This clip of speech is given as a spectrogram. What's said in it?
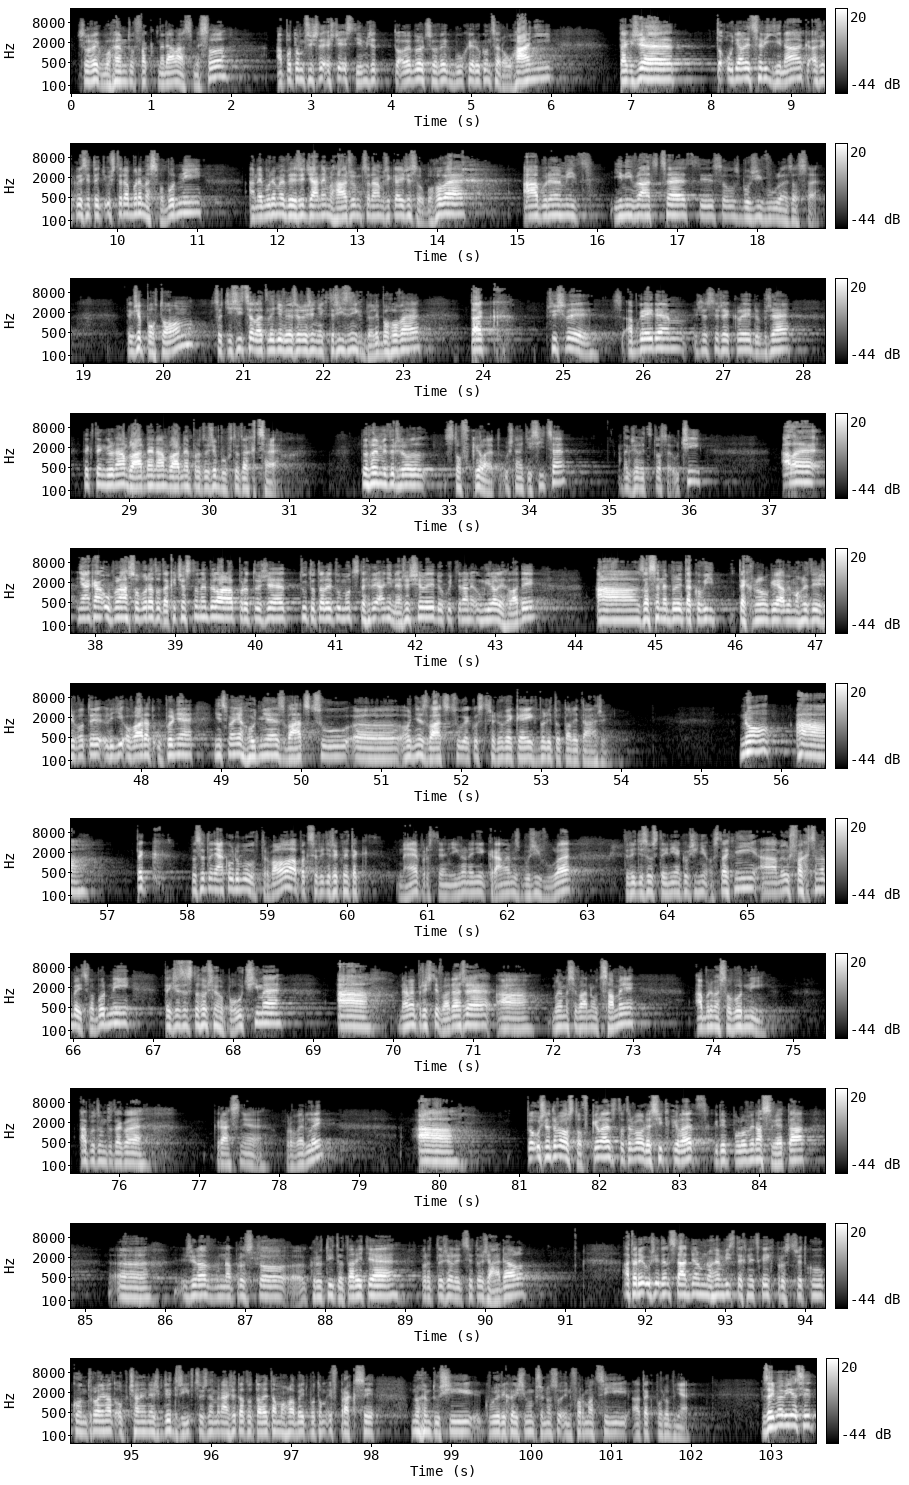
člověk bohem to fakt nedává smysl. A potom přišli ještě i s tím, že to, aby byl člověk Bůh, je dokonce rouhání. Takže to udělali celý jinak a řekli si, teď už teda budeme svobodní a nebudeme věřit žádným lhářům, co nám říkají, že jsou bohové a budeme mít jiný vládce, ty jsou z boží vůle zase. Takže potom, co tisíce let lidi věřili, že někteří z nich byli bohové, tak přišli s upgradem, že si řekli, dobře, tak ten, kdo nám vládne, nám vládne, protože Bůh to tak chce. Tohle jim vydrželo stovky let, už ne tisíce, takže lidstvo se učí. Ale nějaká úplná svoboda to taky často nebyla, protože tu totalitu moc tehdy ani neřešili, dokud teda neumírali hlady. A zase nebyly takové technologie, aby mohly ty životy lidí ovládat úplně. Nicméně hodně z vládců, eh, hodně z vládců jako středověkých byli totalitáři. No a tak to se to nějakou dobu trvalo a pak se lidi řekli, tak ne, prostě nikdo není králem z boží vůle, ty lidi jsou stejní jako všichni ostatní a my už fakt chceme být svobodní, takže se z toho všeho poučíme a dáme pryč ty vladaře a budeme se vládnout sami a budeme svobodní. A potom to takhle krásně provedli. A to už netrvalo stovky let, to trvalo desítky let, kdy polovina světa žila v naprosto krutý totalitě, protože lid si to žádal. A tady už i ten stát měl mnohem víc technických prostředků kontroly nad občany než kdy dřív, což znamená, že ta totalita mohla být potom i v praxi mnohem tuší kvůli rychlejšímu přenosu informací a tak podobně. Zajímavé je si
